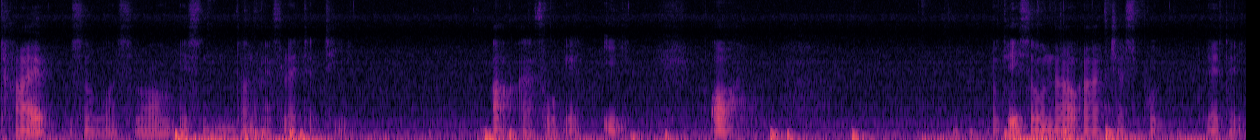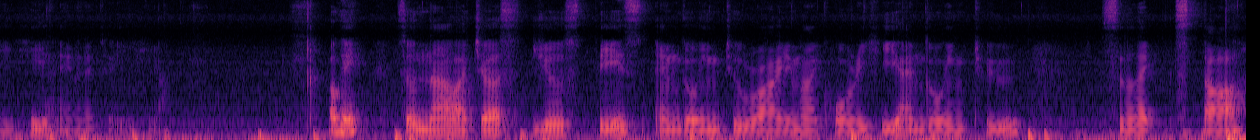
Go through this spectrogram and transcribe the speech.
type so what's wrong? Is don't have letter T. Ah I forget E. Oh okay so now I just put letter E here and letter E here. Okay so now I just use this. I'm going to write my query here. I'm going to select star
